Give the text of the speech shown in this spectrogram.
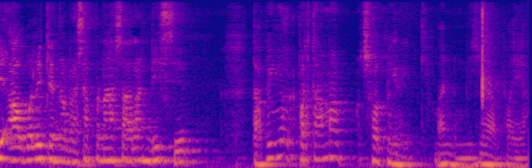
Diawali dengan rasa penasaran di sit Tapi yang pertama shot mikir, "Ki, pandemi siapa ya?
